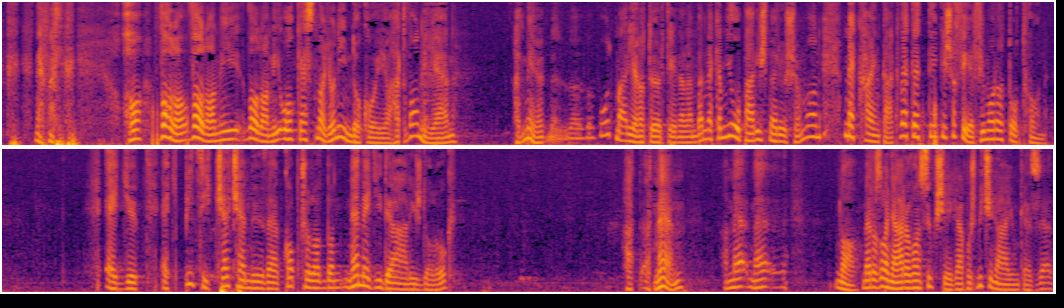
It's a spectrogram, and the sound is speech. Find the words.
Nem, ha vala, valami, valami ok ezt nagyon indokolja. Hát van ilyen. Hát miért? Volt már ilyen a történelemben. Nekem jó pár ismerősöm van, meghányták, vetették, és a férfi maradt otthon. Egy, egy pici csecsemővel kapcsolatban nem egy ideális dolog. Hát, hát nem. Hát me, me, na, mert az anyára van szüksége. Hát most mit csináljunk ezzel?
